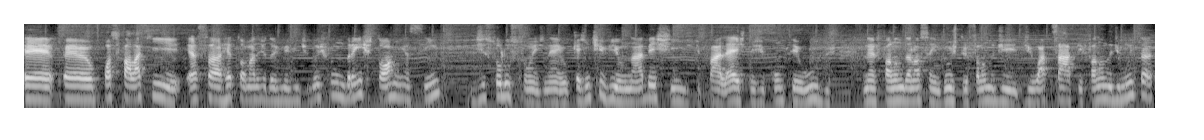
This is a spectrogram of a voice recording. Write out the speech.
é, é, eu posso falar que essa retomada de 2022 foi um brainstorming assim de soluções, né? O que a gente viu na ABX de palestras, de conteúdos né, falando da nossa indústria, falando de, de WhatsApp, falando de muita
